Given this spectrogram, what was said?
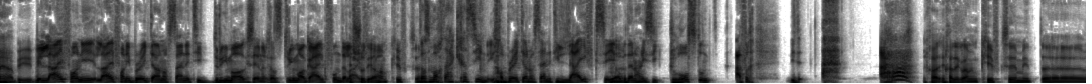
ja, bei, Weil live habe ich, live habe ich Breakdown of Sanity dreimal gesehen. Ich habe es dreimal geil gefunden hast du live. die Arm gekifft gesehen? Das macht auch keinen Sinn. Ich habe Breakdown of Sanity live gesehen, Ja. aber dann habe ich sie gelost und einfach. wieder- Ah! ah. Ich, ich hatte, glaube ich, im Kiff gesehen mit, äh,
